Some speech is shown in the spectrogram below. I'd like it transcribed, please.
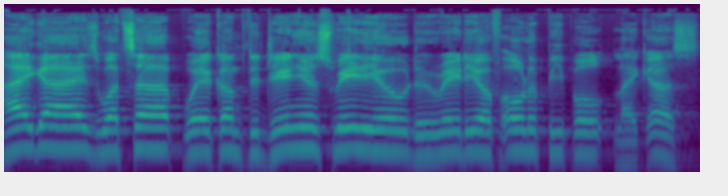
Hi guys, what's up? Welcome to Genius Radio, the radio of all the people like us.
